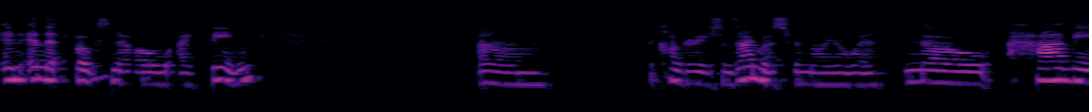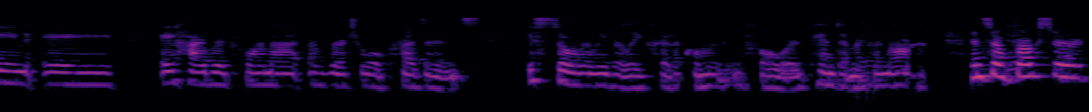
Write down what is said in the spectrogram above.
And and that folks mm-hmm. know, I think, um, the congregations I'm most familiar with know having a a hybrid format of virtual presence is still really, really critical moving forward, pandemic yeah. or not. And so yeah. folks are,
